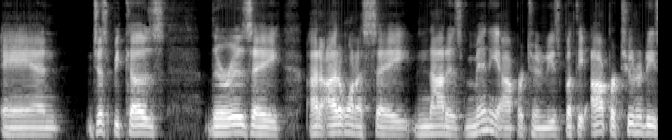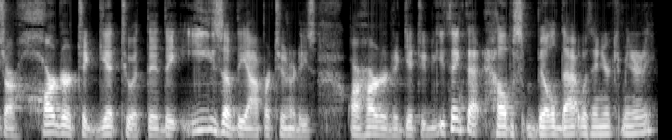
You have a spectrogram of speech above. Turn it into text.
And just because there is a I, don't want to say not as many opportunities but the opportunities are harder to get to it. The, the ease of the opportunities are harder to get to. Do you think that helps build that within your community?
